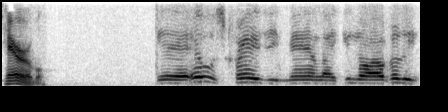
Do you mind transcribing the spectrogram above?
terrible. Yeah, it was crazy, man. Like, you know, I really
